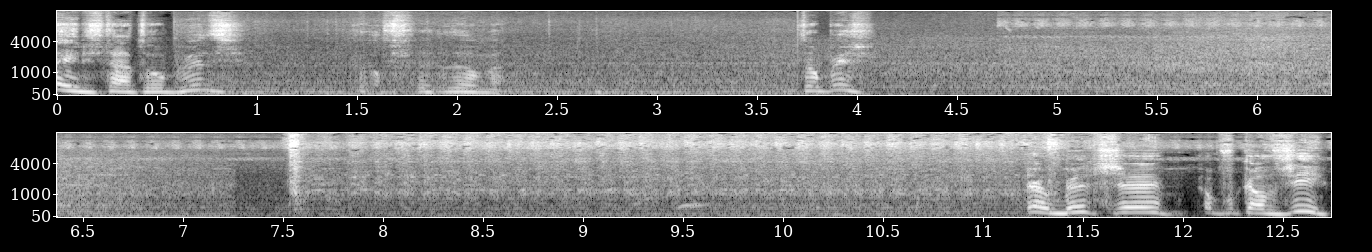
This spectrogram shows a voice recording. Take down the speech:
Hé, die staat er op punt. Godverdomme. Stop eens. Zo, Buts, eh, op vakantie.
